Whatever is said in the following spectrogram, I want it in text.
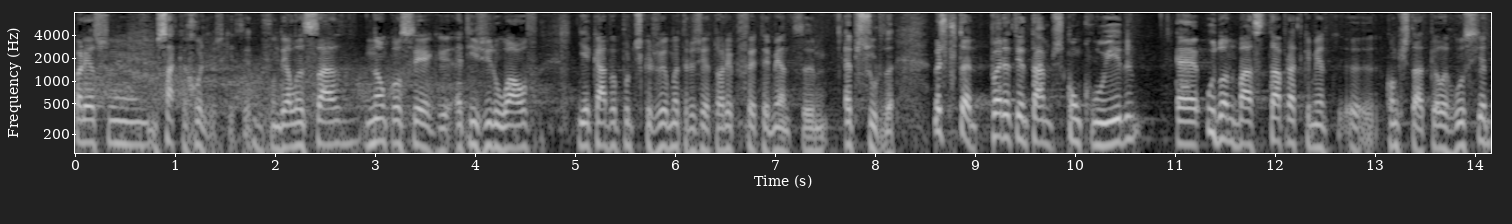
parece um saca-rolhas, quer dizer, no fundo é lançado, não consegue atingir o alvo e acaba por descrever uma trajetória perfeitamente hum, absurda. Mas, portanto, para tentarmos concluir, o Donbass está praticamente uh, conquistado pela Rússia.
